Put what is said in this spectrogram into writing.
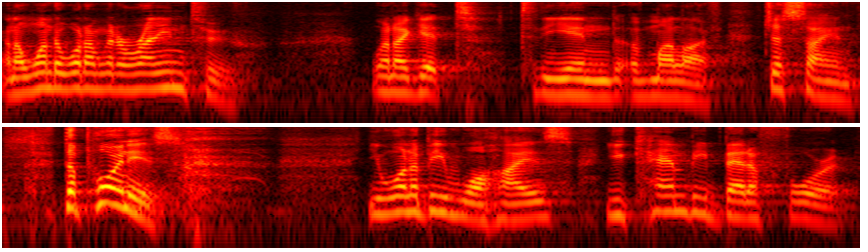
And I wonder what I'm going to run into when I get to the end of my life. Just saying. The point is, you want to be wise, you can be better for it.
